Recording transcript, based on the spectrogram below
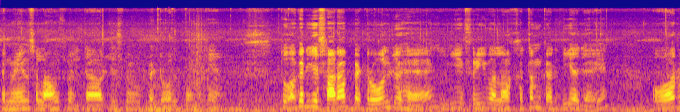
कन्वेंस अलाउंस मिलता है और जिसमें वो पेट्रोल फूंकते हैं। तो अगर ये सारा पेट्रोल जो है ये फ्री वाला ख़त्म कर दिया जाए और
